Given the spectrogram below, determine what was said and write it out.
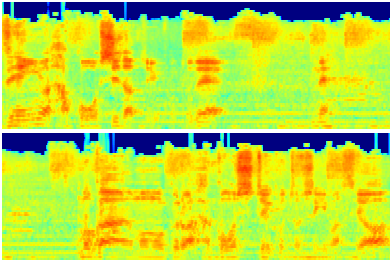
全員は箱推しだということでね。僕はももクロは箱推しということをしてきますよ。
